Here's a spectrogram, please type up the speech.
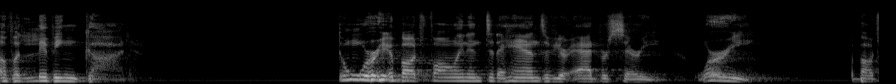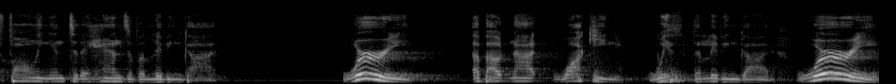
of a living God. Don't worry about falling into the hands of your adversary. Worry about falling into the hands of a living God. Worry about not walking with the living God. Worry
